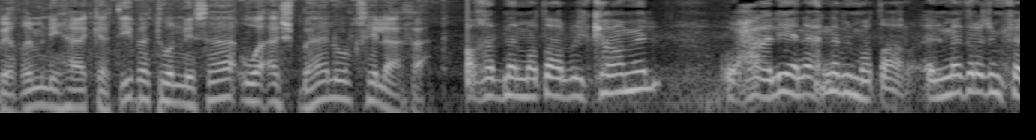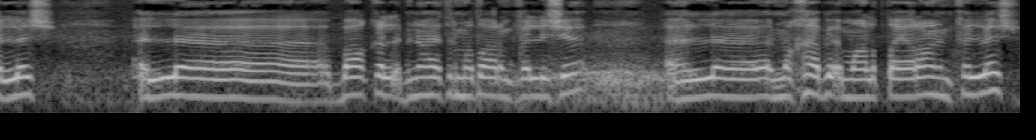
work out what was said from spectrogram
بضمنها كتيبة النساء وأشبال الخلافة. أخذنا المطار بالكامل وحاليا إحنا بالمطار. المدرج مفلش باقي بنايه المطار مفلشة. المخابئ مال الطيران مفلش.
